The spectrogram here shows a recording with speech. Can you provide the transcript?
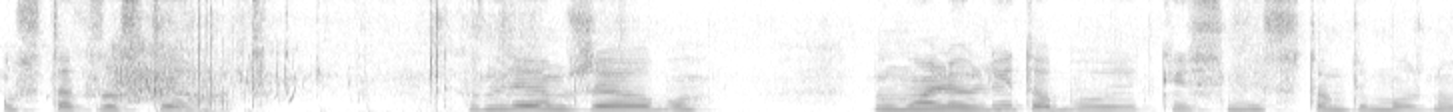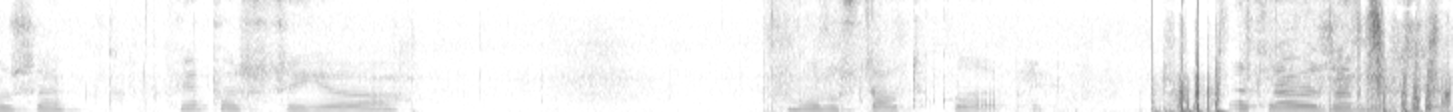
ось так застрягати. Так знайдемо або нормальне літо, або якесь місце там, де можна вже випустити. Я буду ставити корабель. Так, я вже місце знайшов.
